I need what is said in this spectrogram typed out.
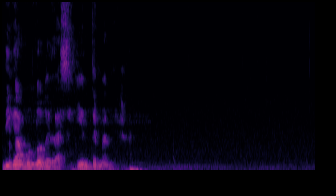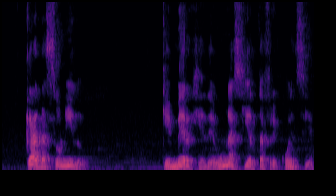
Digámoslo de la siguiente manera. Cada sonido que emerge de una cierta frecuencia,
